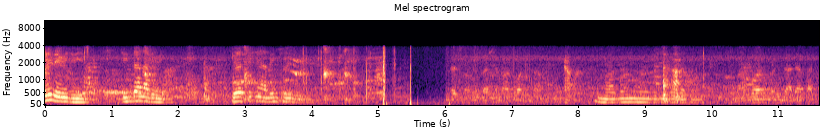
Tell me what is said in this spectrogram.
છોડી દેવી જોઈએ. ચિંતા ના કરવી. વ્યવસ્થિત ના છોડી દેવી. માગવાનું હોય બધું દાદા પાસે.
